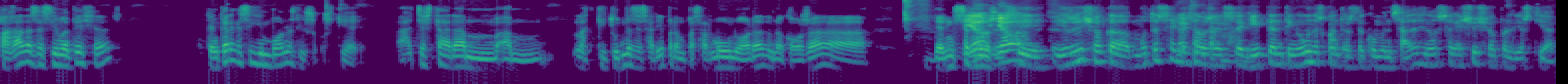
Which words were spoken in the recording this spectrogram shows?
pagades a si mateixes, que encara que siguin bones, dius, hòstia, haig d'estar ara amb, amb l'actitud necessària per empassar-me una hora d'una cosa eh, densa. que Jo- jo- Sí, i és això que moltes sèries Jo no les he seguit, que en tinc unes quantes de començades i no segueixo això per dir, hòstia,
